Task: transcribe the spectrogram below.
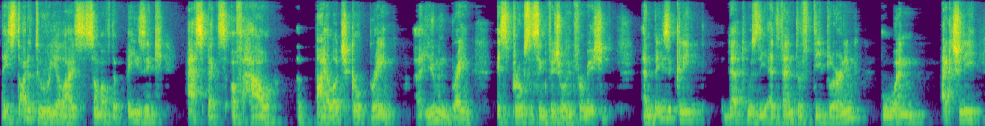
they started to realize some of the basic aspects of how a biological brain, a human brain, is processing visual information. And basically, that was the advent of deep learning when actually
